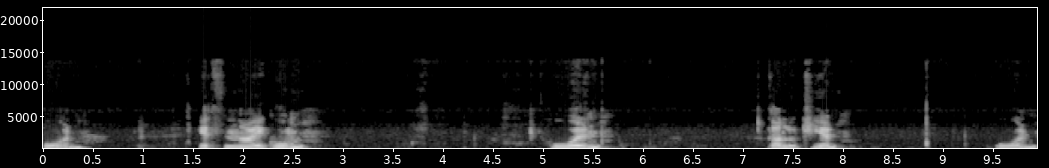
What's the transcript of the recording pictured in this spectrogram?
Holen. Jetzt Neigung holen, salutieren, holen.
